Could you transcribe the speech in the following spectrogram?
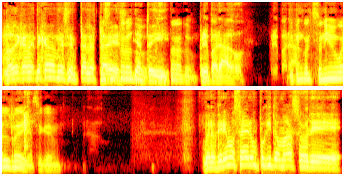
No, déjame, déjame presentarlo esta vez. Ya estoy preparado. Yo tengo el sonido igual ready, así que... Bueno, queremos saber un poquito más sobre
